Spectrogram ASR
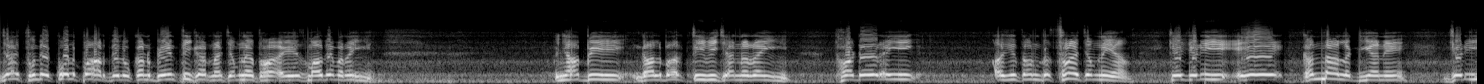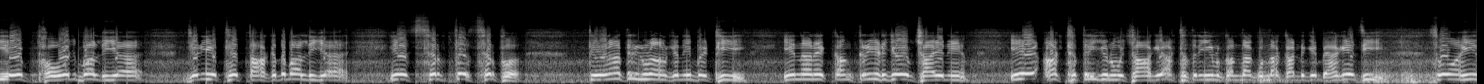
ਜਾਂ ਇੱਥੋਂ ਦੇ ਕੁੱਲ ਭਾਰਤ ਦੇ ਲੋਕਾਂ ਨੂੰ ਬੇਨਤੀ ਕਰਨਾ ਚਾਹੁੰਦਾ ਤੁਹਾ ਇਸ ਮਾਧਿਅਮ ਰਾਹੀਂ ਪੰਜਾਬੀ ਗੱਲਬਾਤ ਟੀਵੀ ਚੈਨਲ ਰਾਹੀਂ ਤੁਹਾਡੇ ਰਾਹੀਂ ਅਸੀਂ ਤੁਹਾਨੂੰ ਦੱਸਣਾ ਚਾਹੁੰਦੇ ਹਾਂ ਕਿ ਜਿਹੜੀ ਇਹ ਕੰਧਾਂ ਲੱਗੀਆਂ ਨੇ, ਜਿਹੜੀ ਇਹ ਫੌਜ ਭਾਲੀ ਆ, ਜਿਹੜੀ ਇੱਥੇ ਤਾਕਤ ਭਾਲੀ ਆ, ਇਹ ਸਿਰਫ ਤੇ ਸਿਰਫ 13 ਤਰੀਕ ਨੂੰ ਆਣ ਕੇ ਨਹੀਂ ਬੈਠੀ, ਇਹਨਾਂ ਨੇ ਕੰਕਰੀਟ ਜੋ ਵਿਛਾਏ ਨੇ ਇਹ 8 ਤਰੀਕ ਨੂੰ ਵਿਛਾ ਕੇ 8 ਤਰੀਕ ਨੂੰ ਕੰਧਾਂ ਕੁੰਧਾਂ ਕੱਢ ਕੇ ਬਹਿ ਗਏ ਸੀ। ਸੋ ਅਸੀਂ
